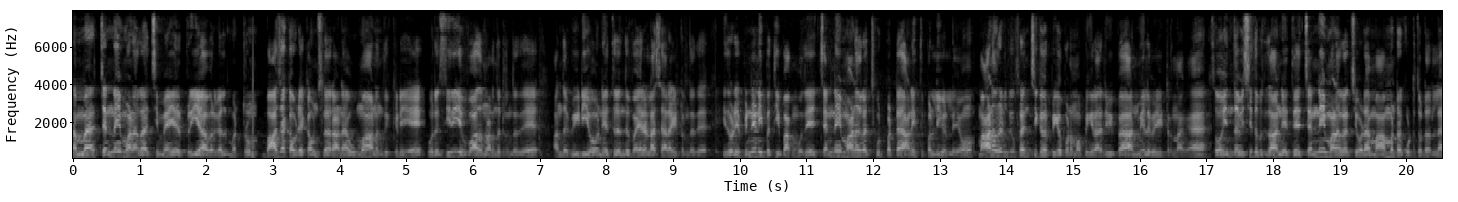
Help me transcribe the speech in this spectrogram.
நம்ம சென்னை மாநகராட்சி மேயர் பிரியா அவர்கள் மற்றும் பாஜகவுடைய கவுன்சிலரான உமா ஆனந்துக்கிடையே ஒரு சிறிய விவாதம் நடந்துட்டு இருந்தது அந்த வீடியோ நேற்றுலேருந்து வைரலாக ஷேர் ஆகிட்டு இருந்தது இதோடைய பின்னணி பற்றி பார்க்கும்போது சென்னை மாநகராட்சிக்கு உட்பட்ட அனைத்து பள்ளிகள்லையும் மாணவர்களுக்கு பிரெஞ்சு கற்பிக்கப்படும் அப்படிங்கிற அறிவிப்பை அண்மையில் வெளியிட்டிருந்தாங்க. ஸோ இந்த விஷயத்தை பற்றி தான் நேற்று சென்னை மாநகராட்சியோட மாமன்ற கூட்டத்தொடரில்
